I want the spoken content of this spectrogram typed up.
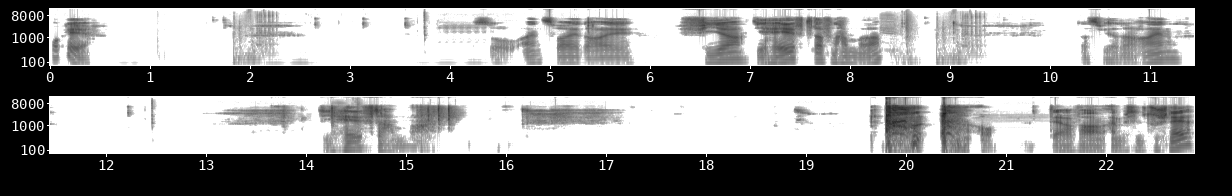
Okay. So, 1, 2, 3, 4. Die Hälfte davon haben wir. Das wieder da rein. Die Hälfte haben wir. Der war ein bisschen zu schnell.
